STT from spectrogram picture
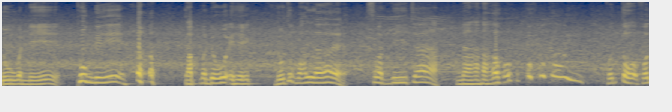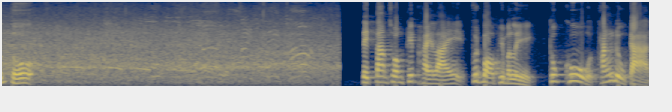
ดูวันนี้พรุ่งนี้ กลับมาดูอีก ดูทุกวันเลย สวัสดีจ้า หนาวฝนโตฝนโตติดตามชมคลิปไฮไลท์ ฟุตบอลพรีเมียร์ลีก ทุกคู่ทั้งฤดูกาล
